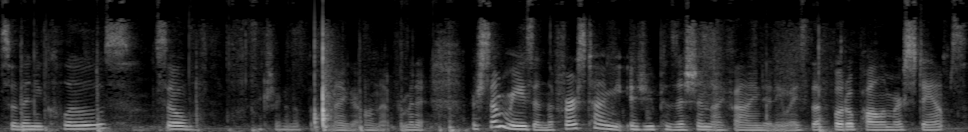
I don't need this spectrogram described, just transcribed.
So then you close. So actually I'm gonna put the magnet on that for a minute. For some reason, the first time as you position, I find anyways, the photopolymer stamps,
